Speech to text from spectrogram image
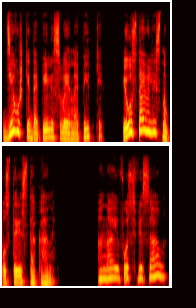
Девушки допили свои напитки и уставились на пустые стаканы. «Она его связала?» —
